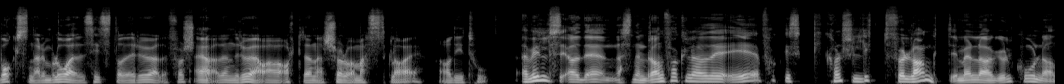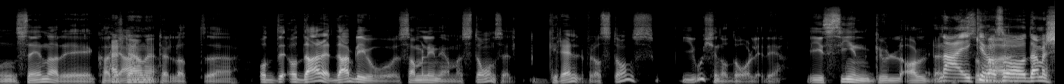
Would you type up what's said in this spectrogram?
boksen. Der den blå er det siste, og det røde er det første. Ja. Den røde er alltid den jeg sjøl var mest glad i, av de to. Jeg vil si, ja, Det er nesten en brannfakkel, det er faktisk kanskje litt for langt imellom gullkornene senere i karrieren til at uh, Og, de, og der, der blir jo sammenligninga med Stones helt grell, for at Stones gjorde ikke noe dårlig, de, i sin gullalder. Nei, ikke som er- altså Deres,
